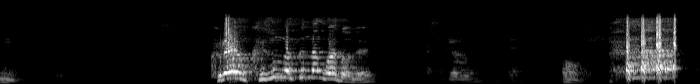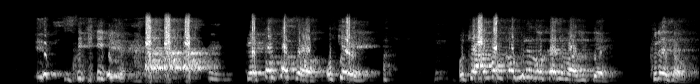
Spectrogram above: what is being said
음. 그럼 그 순간 끝난 거야, 너는. 어. 이 새끼. 그래, 뻑뻑어. 오케이. 오케이, 한번 꺼부는 것까지 맞을게. 그래서,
